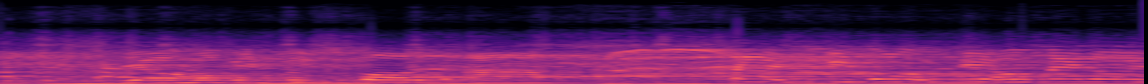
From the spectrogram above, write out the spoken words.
Jeho hobby sú šport a tajský bol, jeho meno je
